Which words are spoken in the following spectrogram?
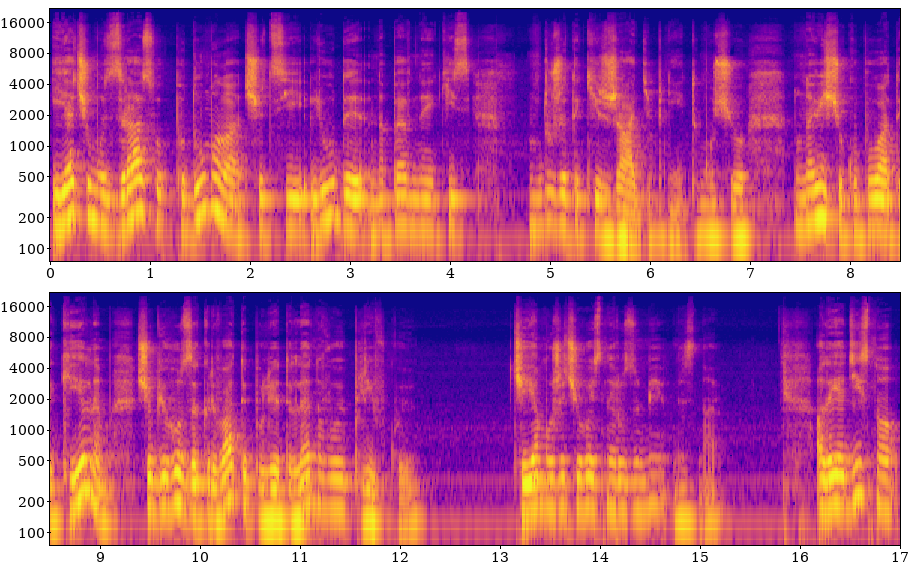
І я чомусь зразу подумала, що ці люди, напевне, якісь ну, дуже такі жадібні, тому що ну, навіщо купувати килим, щоб його закривати поліетиленовою плівкою? Чи я, може, чогось не розумію, не знаю. Але я дійсно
